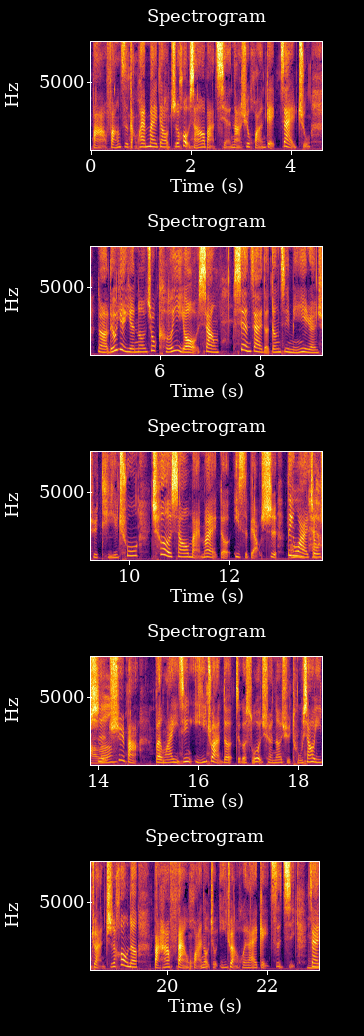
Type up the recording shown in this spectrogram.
把房子赶快卖掉之后，想要把钱拿去还给债主。那刘爷爷呢就可以哦向。现在的登记名义人去提出撤销买卖的意思表示，另外就是去把。本来已经移转的这个所有权呢，去涂销移转之后呢，把它返还了，就移转回来给自己，在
